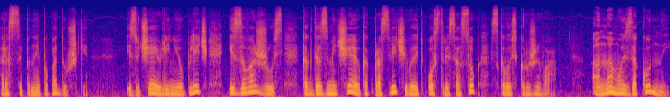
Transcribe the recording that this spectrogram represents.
рассыпанные по подушке. Изучаю линию плеч и завожусь, когда замечаю, как просвечивает острый сосок сквозь кружева. Она мой законный,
